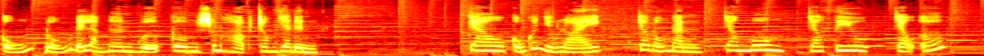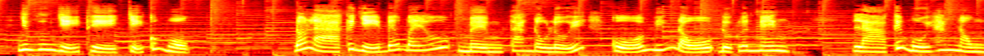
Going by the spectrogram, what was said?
cũng đủ để làm nên bữa cơm sum họp trong gia đình. Chao cũng có nhiều loại, chao đậu nành, chao muôn, chao tiêu, chao ớt, nhưng hương vị thì chỉ có một. Đó là cái vị béo béo mềm tan đầu lưỡi của miếng đậu được lên men. Là cái mùi hăng nồng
